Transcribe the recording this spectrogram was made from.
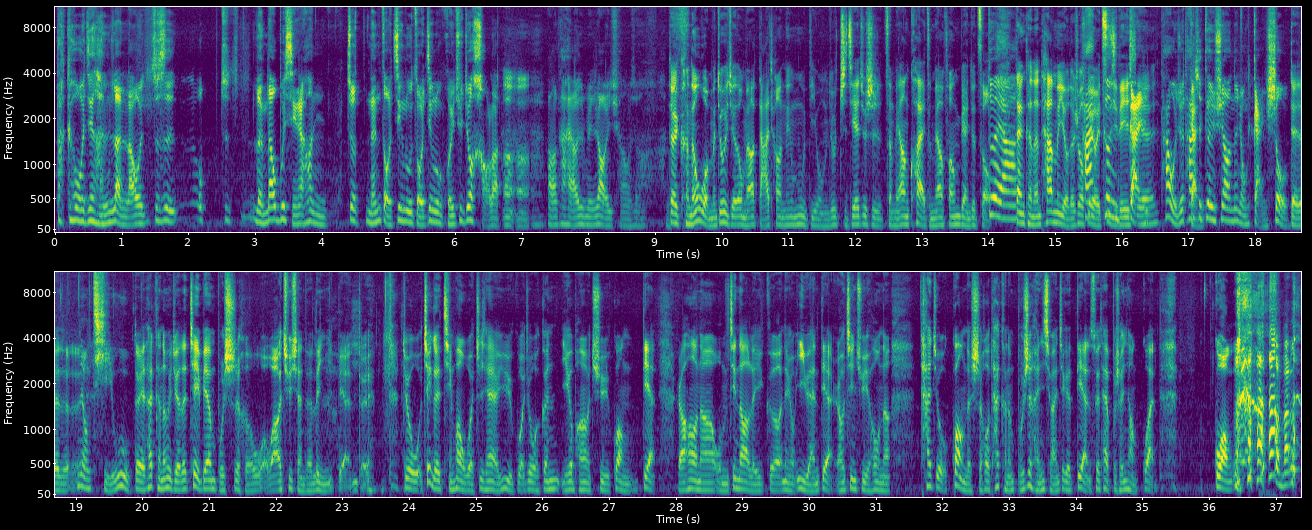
大哥，我已经很冷了，我就是我就冷到不行，然后你就能走近路走近路回去就好了。嗯嗯，然后他还要这边绕一圈，我说对，可能我们就会觉得我们要达成那个目的，我们就直接就是怎么样快，怎么样方便就走。对啊，但可能他们有的时候会有自己的一些感，，他我觉得他是更需要那种感受，对对对对，那种体悟。对他可能会觉得这边不适合我，我要去选择另一边。对，就我这个情况，我之前也遇过。就我跟一个朋友去逛店，然后呢，我们进到了一个那种一元店，然后进去以后呢，他就逛的时候，他可能不是很喜欢这个店，所以他也不是很想逛。逛，怎么了？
